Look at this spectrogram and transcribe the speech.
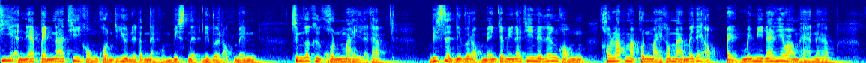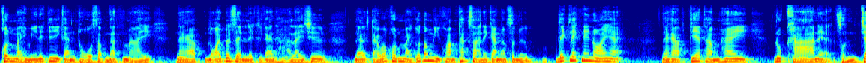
ที่อันนี้เป็นหน้าที่ของคนที่อยู่ในตำแหน่งของ business development ซึ่งก็คือคนใหม่แหละครับ business development จะมีหน้าที่ในเรื่องของเขารับมาคนใหม่เข้ามาไม่ได้ออกไปไม่มีหน้าที่วางแผนนะครับ คนใหม่มีหน้าที่ในการโทรสับนัดหมายนะครับร้อยเปอร์เซ็นต์เลยคือการหารายชื่อ แล้วแต่ว่าคนใหม่ก็ต้องมีความทักษะในการนำเสนอเล็ก ๆ น้อยๆฮะนะครับ ที่จะทำให้ลูกค้าเนี่ยสนใจ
